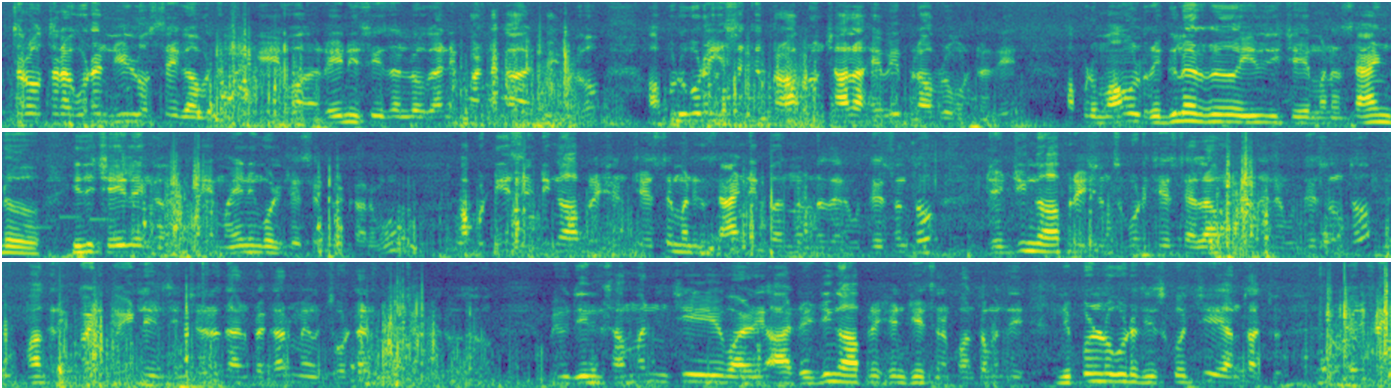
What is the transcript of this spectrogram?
ఉత్తర ఉత్తర కూడా నీళ్ళు వస్తాయి కాబట్టి మనకి రైనీ సీజన్లో కానీ పంట టైంలో అప్పుడు కూడా ఇసుక ప్రాబ్లం చాలా హెవీ ప్రాబ్లం ఉంటుంది. అప్పుడు మామూలు రెగ్యులర్ ఇది చే మన శాండ్ ఇది చేయలేం కాబట్టి మైనింగ్ వాళ్ళు చేసే ప్రకారము. అప్పుడు డీసిల్టింగ్ ఆపరేషన్ చేస్తే మనకి శాండ్ ఇబ్బంది ఉండదనే ఉద్దేశంతో డ్రెడ్జింగ్ ఆపరేషన్స్ కూడా చేస్తే ఎలా ఉంటుందనే ఉద్దేశంతో మాకు రిక్వైర్డ్ గైడ్ లైన్స్ ఇచ్చారు. దాని ప్రకారం మేము చూడడానికి వచ్చాము ఈరోజు. మేము దీనికి సంబంధించి వాడి ఆ డ్రెడ్జింగ్ ఆపరేషన్ చేసిన కొంతమంది నిపుణులు కూడా తీసుకొచ్చి అంతా వెరిఫై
